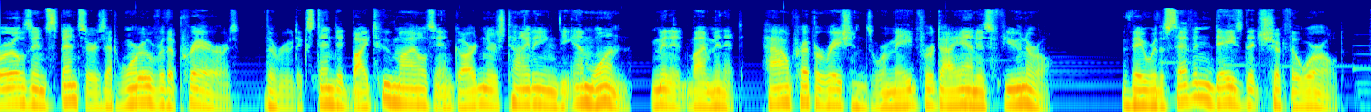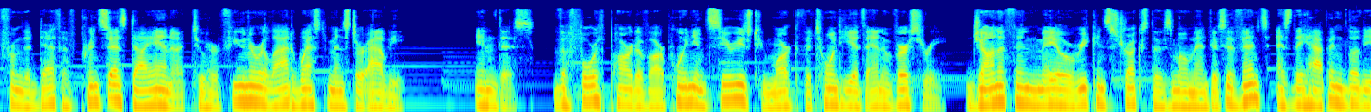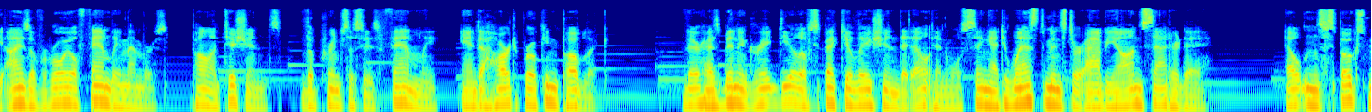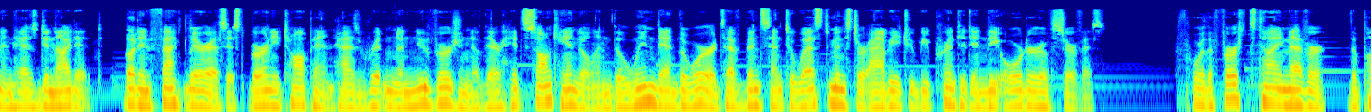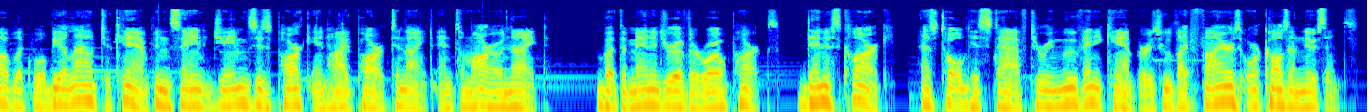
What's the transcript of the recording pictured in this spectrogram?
royals and Spencers at war over the prayers, the route extended by two miles and gardeners tidying the M1, minute by minute, how preparations were made for Diana's funeral. They were the seven days that shook the world, from the death of Princess Diana to her funeral at Westminster Abbey. In this, the fourth part of our poignant series to mark the 20th anniversary, Jonathan Mayo reconstructs those momentous events as they happened through the eyes of royal family members, politicians, the princess's family, and a heartbroken public. There has been a great deal of speculation that Elton will sing at Westminster Abbey on Saturday. Elton's spokesman has denied it, but in fact lyricist Bernie Taupin has written a new version of their hit song Candle in the Wind and the words have been sent to Westminster Abbey to be printed in the order of service. For the first time ever, the public will be allowed to camp in St. James's Park in Hyde Park tonight and tomorrow night. But the manager of the Royal Parks, Dennis Clark, has told his staff to remove any campers who light fires or cause a nuisance.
